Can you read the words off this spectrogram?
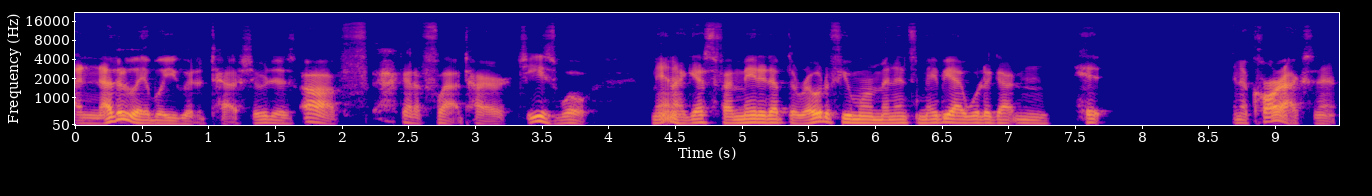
another label you could attach to it is, oh, I got a flat tire. Geez, well, man, I guess if I made it up the road a few more minutes, maybe I would have gotten hit in a car accident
